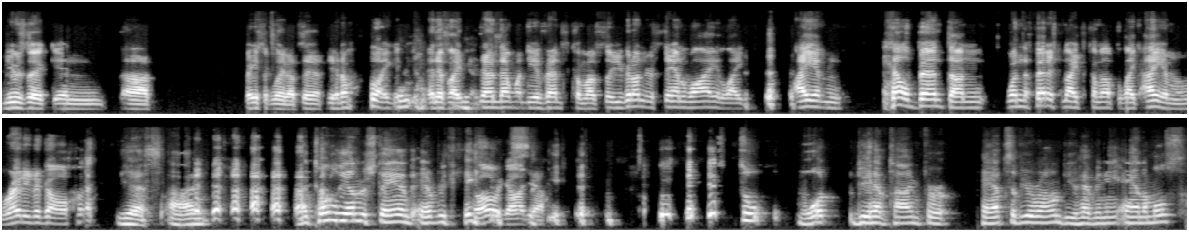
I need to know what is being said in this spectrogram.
music, and uh, basically that's it, you know. Like, Oh, and if I Yeah. then then when the events come up, so you can understand why. Like, I am hell bent on when the fetish nights come up. Like, I am ready to go. Yes, I'm. I totally understand everything oh God, yeah. So, what do you have time for pets of your own? Do you have any animals?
